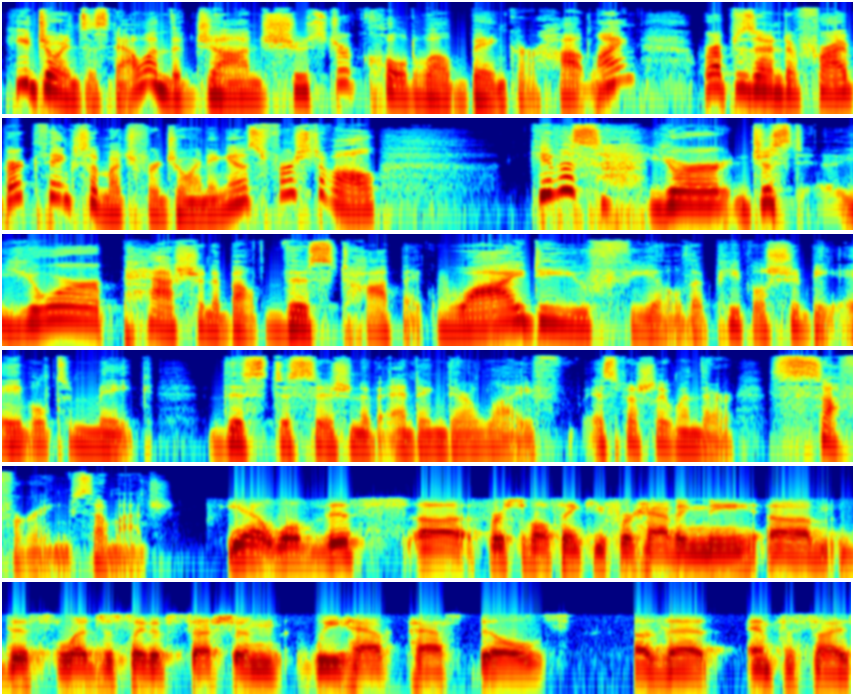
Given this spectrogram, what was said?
He joins us now on the John Schuster Coldwell Banker Hotline. Representative Freiberg, thanks so much for joining us. First of all, Give us your just your passion about this topic. Why do you feel that people should be able to make this decision of ending their life, especially when they're suffering so much? Yeah, well, this, uh, first of all, thank you for having me. Um, this legislative session, we have passed bills uh, that emphasize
